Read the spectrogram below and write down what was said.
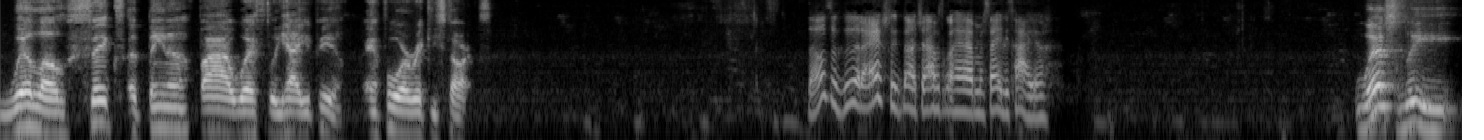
Willow six, Athena five, Wes Lee. How you feel? And four, Ricky Starks. Those are good. I actually thought y'all was gonna have Mercedes higher. Wes Lee,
